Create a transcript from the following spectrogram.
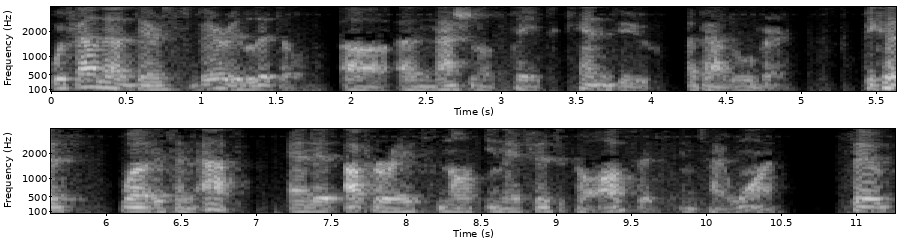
we found out there's very little uh, a national state can do about Uber because, well, it's an app and it operates not in a physical office in Taiwan. So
